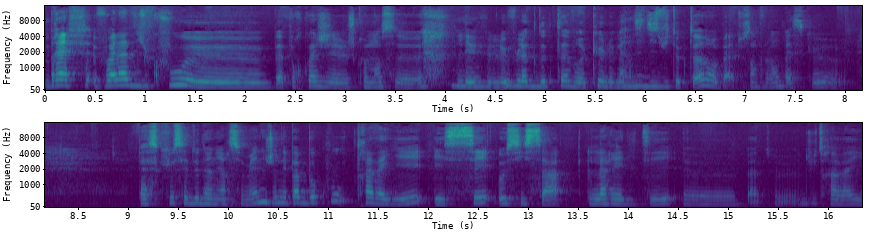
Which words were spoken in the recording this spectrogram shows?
Bref, voilà du coup euh, bah pourquoi je, commence le vlog d'octobre que le mardi 18 octobre. Bah, tout simplement parce que parce que ces deux dernières semaines, je n'ai pas beaucoup travaillé et c'est aussi ça la réalité bah, du travail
